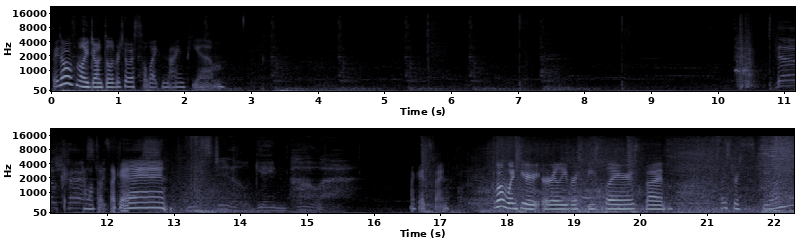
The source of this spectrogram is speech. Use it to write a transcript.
They normally don't deliver to us till like 9 p.m. I want that second. still gain power. Okay, it's fine. We won't win for your early versus beast players, but at least we're stealing it,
